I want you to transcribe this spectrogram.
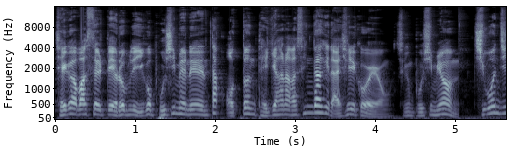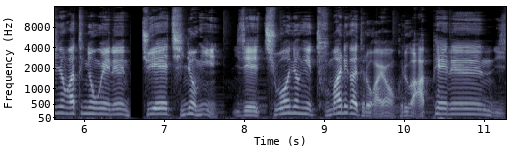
제가 봤을 때 여러분들 이거 보시면은 딱 어떤 대기 하나가 생각이 나실 거예요. 지금 보시면 지원 진영 같은 경우에는 뒤에 진영이 이제 지원형이 두 마리가 들어가요. 그리고 앞에는 이-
